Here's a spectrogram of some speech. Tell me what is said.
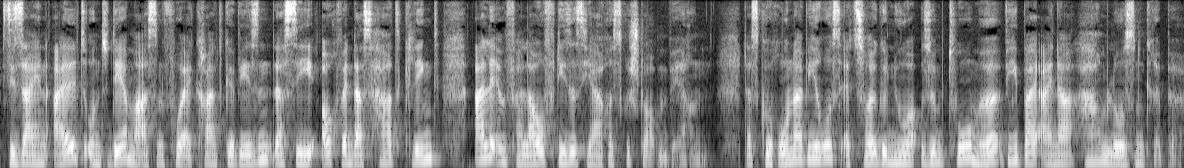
Sie seien alt und dermaßen vorerkrankt gewesen, dass sie, auch wenn das hart klingt, alle im Verlauf dieses Jahres gestorben wären. Das Coronavirus erzeuge nur Symptome wie bei einer harmlosen Grippe.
